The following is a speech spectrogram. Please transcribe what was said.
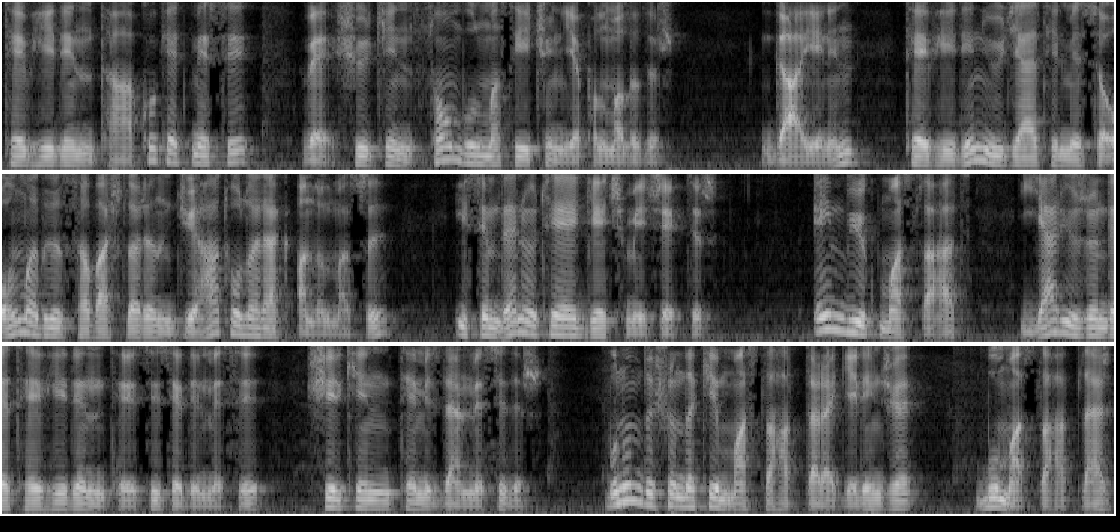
tevhidin tahakkuk etmesi ve şirkin son bulması için yapılmalıdır. Gayenin, tevhidin yüceltilmesi olmadığı savaşların cihat olarak anılması, isimden öteye geçmeyecektir. En büyük maslahat, yeryüzünde tevhidin tesis edilmesi, şirkin temizlenmesidir. Bunun dışındaki maslahatlara gelince, bu maslahatlar,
